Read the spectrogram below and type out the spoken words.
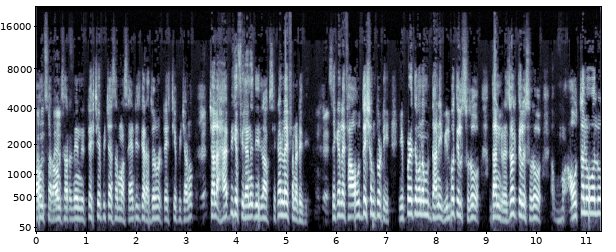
అవును సార్ అవును. సార్ నేను టెస్ట్ చేయించాను సార్ మా సైంటిస్ట్ గారు అధ్వర్యంలో టెస్ట్ చేయించాను. చాలా హ్యాపీగా ఫీల్ అనేది ఇది నాకు సెకండ్ లైఫ్ అన్నట్టు ఇది. సెకండ్ లైఫ్ ఆ ఉద్దేశంతో ఎప్పుడైతే మనం దాని విలువ తెలుస్తుందో దాని రిజల్ట్ తెలుస్తుందో అవతల వాళ్ళు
